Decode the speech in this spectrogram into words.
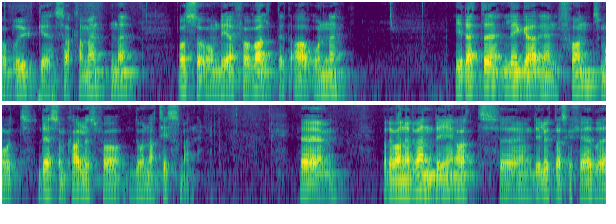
å bruke sakramentene også om de er forvaltet av onde. I dette ligger en front mot det som kalles for donatismen. Eh, og det var nødvendig at eh, de lutherske fedre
